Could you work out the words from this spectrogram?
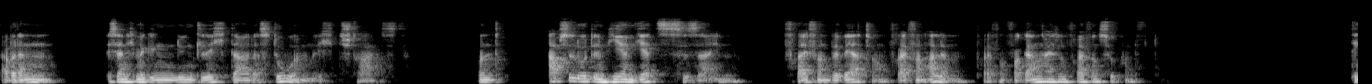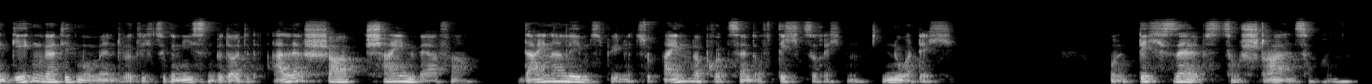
Aber dann ist ja nicht mehr genügend Licht da, dass du im Licht strahlst. Und absolut im Hier und Jetzt zu sein, frei von Bewertung, frei von allem, frei von Vergangenheit und frei von Zukunft. Den gegenwärtigen Moment wirklich zu genießen, bedeutet alle Scheinwerfer deiner Lebensbühne zu 100% auf dich zu richten, nur dich. Und dich selbst zum Strahlen zu bringen.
